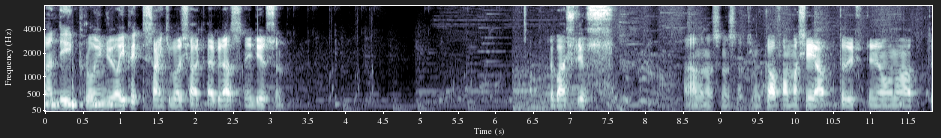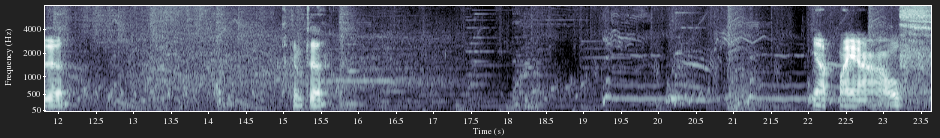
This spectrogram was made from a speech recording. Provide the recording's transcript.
Ben de iyi pro oyuncu. Ayıp etti sanki Barış Alper biraz. Ne diyorsun? Ve başlıyoruz. Ama nasıl satayım. Kafama şey attı, üstüne onu attı. Sıkıntı. Yapma ya. Of.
